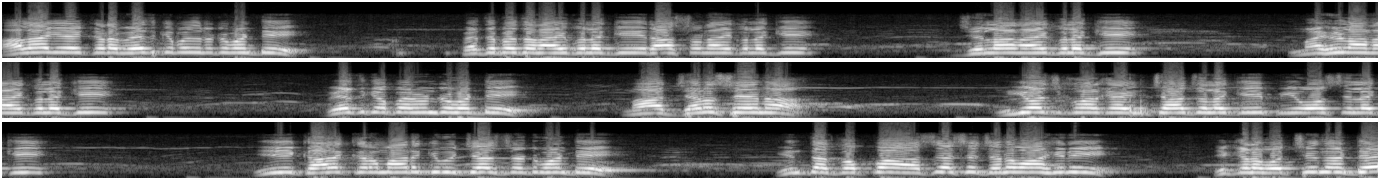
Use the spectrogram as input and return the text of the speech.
అలాగే ఇక్కడ వేదిక మీద ఉన్నటువంటి పెద్ద పెద్ద నాయకులకి రాష్ట్ర నాయకులకి జిల్లా నాయకులకి మహిళా నాయకులకి వేదికపై ఉన్నటువంటి మా జనసేన నియోజకవర్గ ఇన్ఛార్జీలకి పిఓసీలకి ఈ కార్యక్రమానికి విచ్చేసినటువంటి ఇంత గొప్ప అశేష జనవాహిని ఇక్కడ వచ్చిందంటే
